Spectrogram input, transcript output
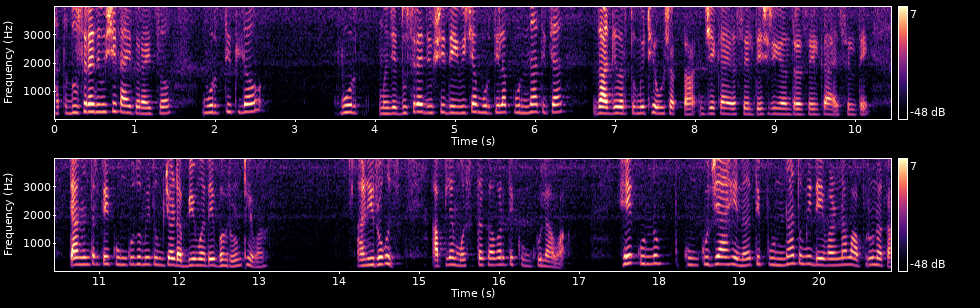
आता दुसऱ्या दिवशी काय करायचं? मूर्तीतलं मूर् म्हणजे दुसऱ्या दिवशी देवीच्या मूर्तीला पुन्हा तिच्या जागेवर तुम्ही ठेवू शकता. जे काय असेल ते श्रीयंत्र असेल काय असेल ते. त्यानंतर ते कुंकू तुम्ही तुमच्या डब्बीमध्ये भरून ठेवा. आणि रोज आपल्या मस्तकावर ते कुंकू लावा. हे कुंड कुंकू जे आहे ना ते पुन्हा तुम्ही देवांना वापरू नका.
